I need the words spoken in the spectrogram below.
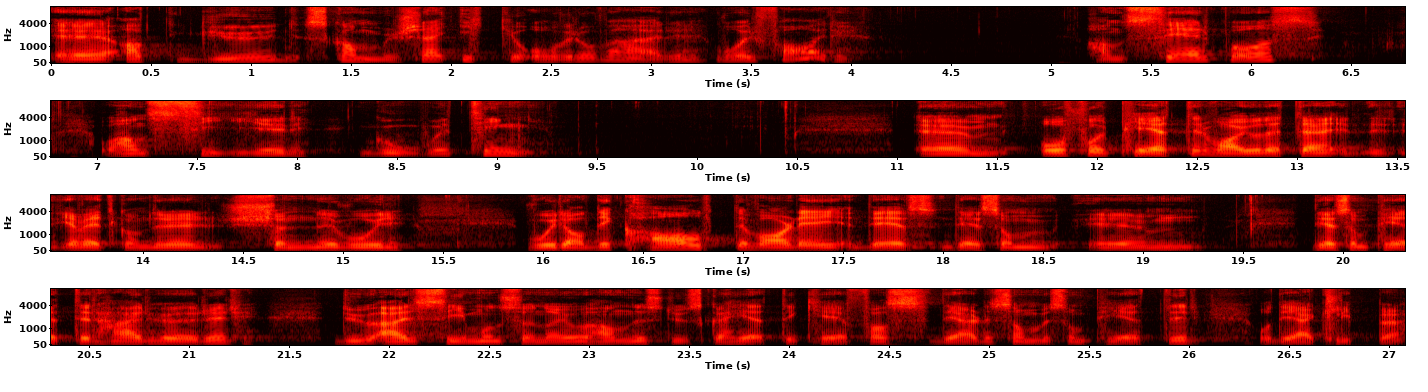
eh, at Gud skammer seg ikke over å være vår far. Han ser på oss, og han sier gode ting. Um, og for Peter var jo dette Jeg vet ikke om dere skjønner hvor, hvor radikalt det var, det, det, det, som, um, det, som, Peter her hører. Du er Simon, sønn av Johannes, du skal hete Kefas. Det er det samme som Peter, og det er klippe.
